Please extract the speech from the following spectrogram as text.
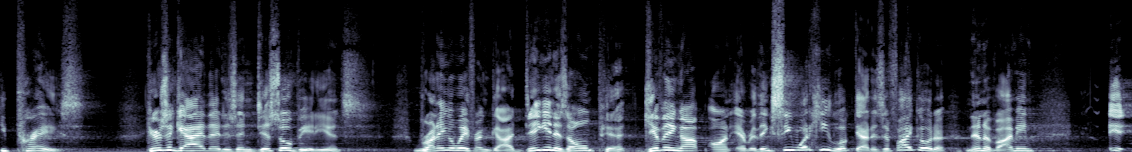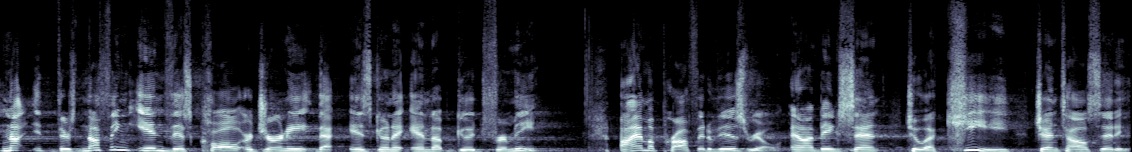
he prays. Here's a guy that is in disobedience running away from God, digging his own pit, giving up on everything. See, what he looked at is if I go to Nineveh, I mean, it not, it, there's nothing in this call or journey that is going to end up good for me. I am a prophet of Israel, and I'm being sent to a key Gentile city.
